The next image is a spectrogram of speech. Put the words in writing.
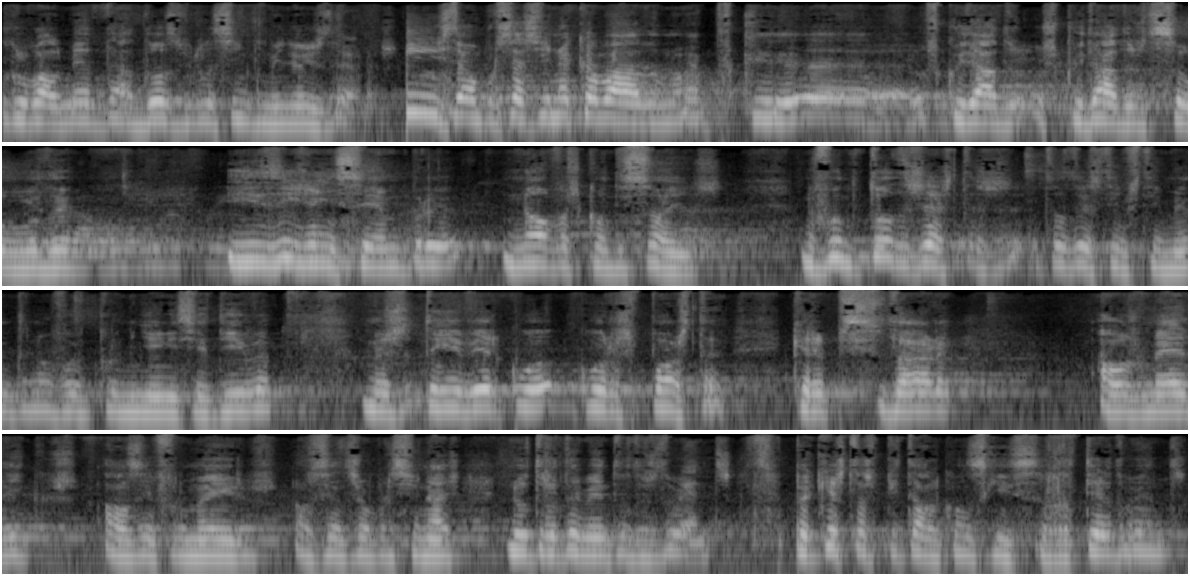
Globalmente dá 12,5 milhões de euros. E isto é um processo inacabado, não é? Porque uh, os, cuidados, os cuidados de saúde exigem sempre novas condições. No fundo, todos estas, todo este investimento não foi por minha iniciativa, mas tem a ver com a, com a resposta que era preciso dar aos médicos, aos enfermeiros, aos centros operacionais no tratamento dos doentes, para que este hospital conseguisse reter doentes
